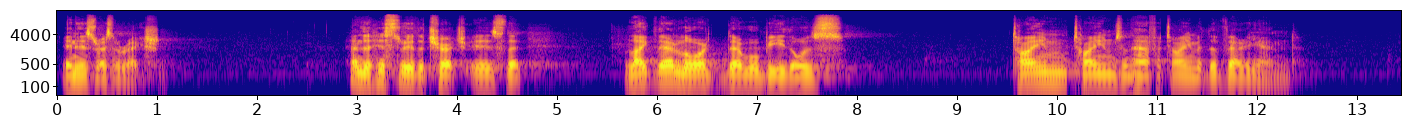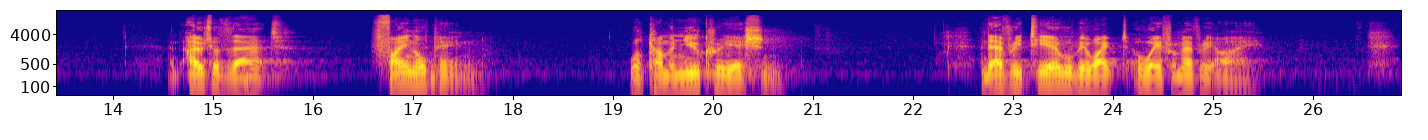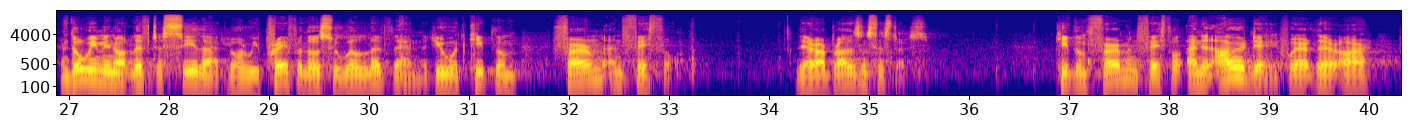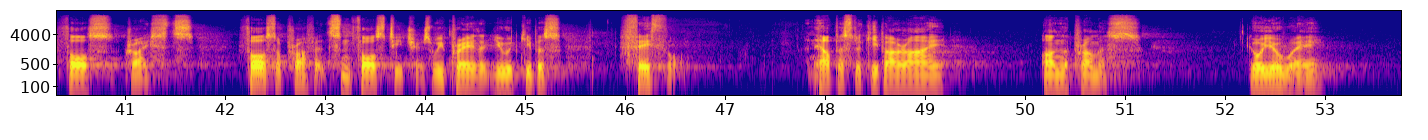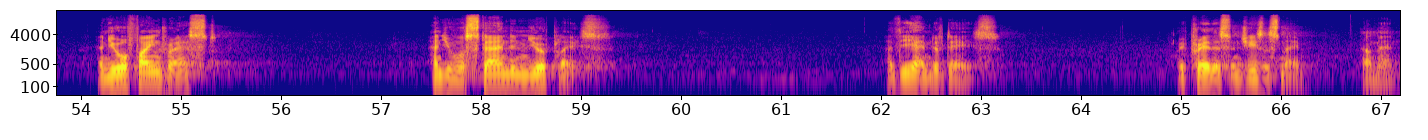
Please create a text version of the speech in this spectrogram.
in his resurrection. And the history of the church is that like their Lord, there will be those time, times, and half a time at the very end. And out of that final pain will come a new creation. And every tear will be wiped away from every eye. And though we may not live to see that, Lord, we pray for those who will live then, that you would keep them firm and faithful they're our brothers and sisters. Keep them firm and faithful. And in our day, where there are false Christs, false prophets, and false teachers, we pray that you would keep us faithful and help us to keep our eye on the promise. Go your way, and you will find rest, and you will stand in your place at the end of days. We pray this in Jesus' name. Amen.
